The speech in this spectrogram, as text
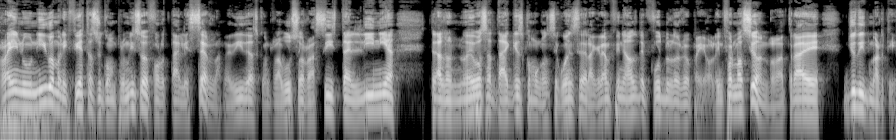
Reino Unido manifiesta su compromiso de fortalecer las medidas contra el abuso racista en línea tras los nuevos ataques como consecuencia de la gran final del fútbol europeo. La información la trae Judith Martín.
